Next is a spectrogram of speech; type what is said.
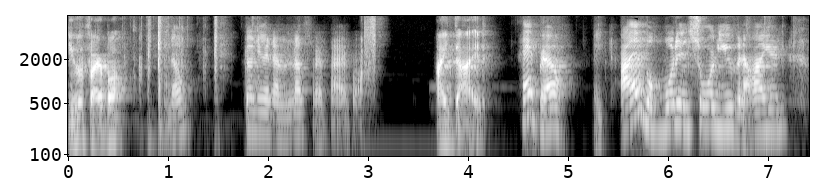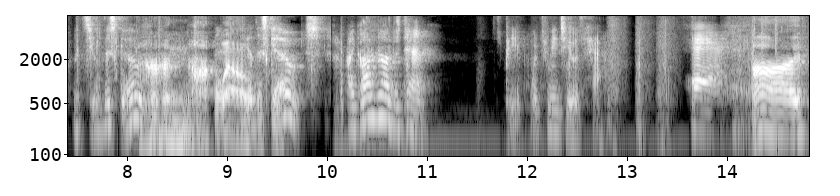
You have a fireball? No. Don't even have enough for a fireball. I died. Hey, bro. I have a wooden sword. You have an iron. Let's see how this goes. not Let's see well. how this goes. I got it down to ten speed, which means he was half. Half. Hi.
